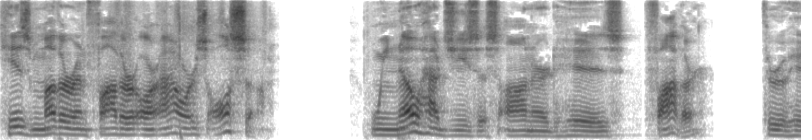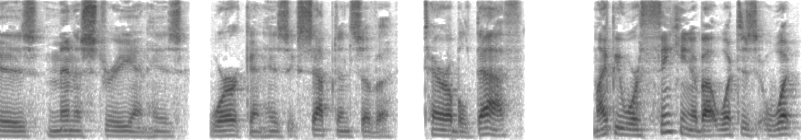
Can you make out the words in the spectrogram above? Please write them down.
his mother and father are ours also. We know how Jesus honored his father through his ministry and his work and his acceptance of a terrible death might be worth thinking about what does what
